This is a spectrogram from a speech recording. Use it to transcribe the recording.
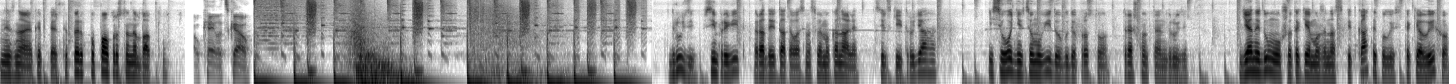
не знаю, капець. Тепер попав просто на бабки. Okay, let's go. Друзі, всім привіт! Радий вітати вас на своєму каналі Сільський Трудяга. І сьогодні в цьому відео буде просто треш-контент, друзі. Я не думав, що таке може нас спіткати колись, таке лихо.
